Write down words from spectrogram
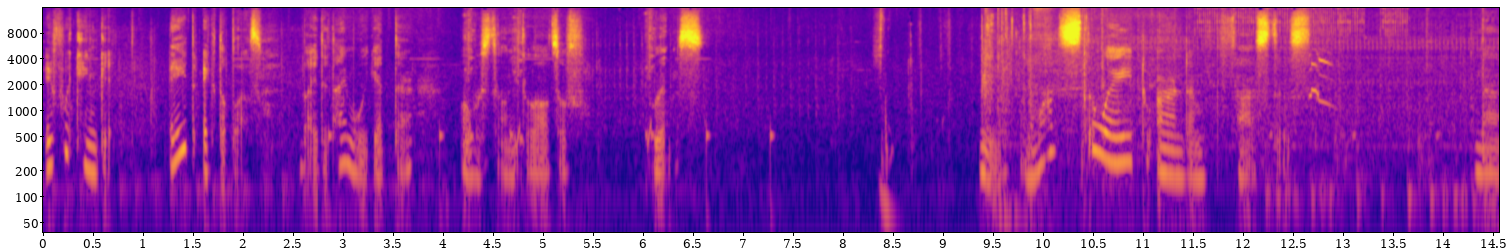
If we can get 8 ectoplasm by the time we get there, we still need lots of limbs. Hmm, what's the way to earn them fastest? Now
